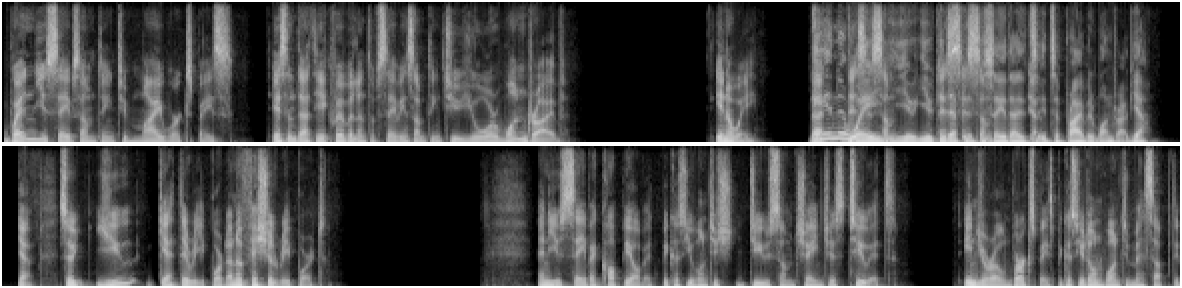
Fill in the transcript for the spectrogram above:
When you save something to my workspace, isn't that the equivalent of saving something to your OneDrive? In a way. That In a way, some- you, you can definitely some- say that it's, yeah. it's a private OneDrive. Yeah. Yeah. So you get the report, an official report, and you save a copy of it because you want to sh- do some changes to it in your own workspace because you don't want to mess up the,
